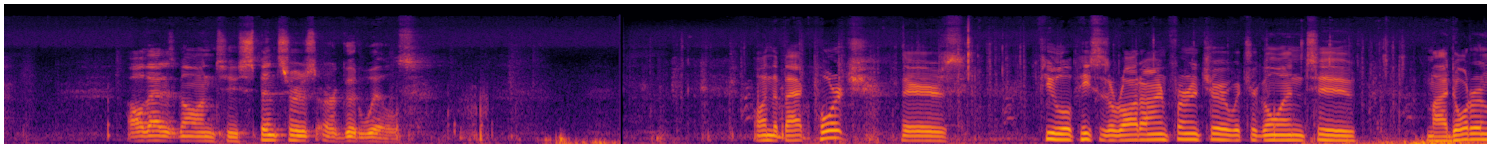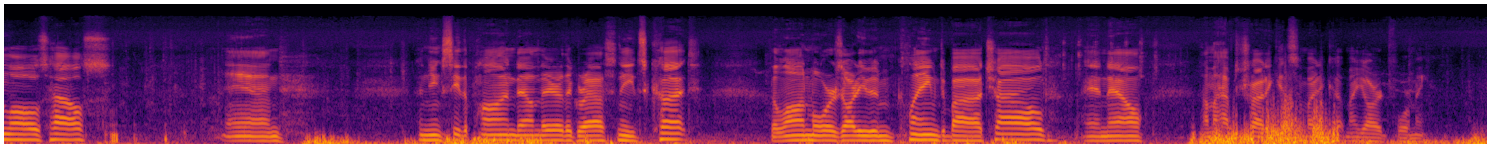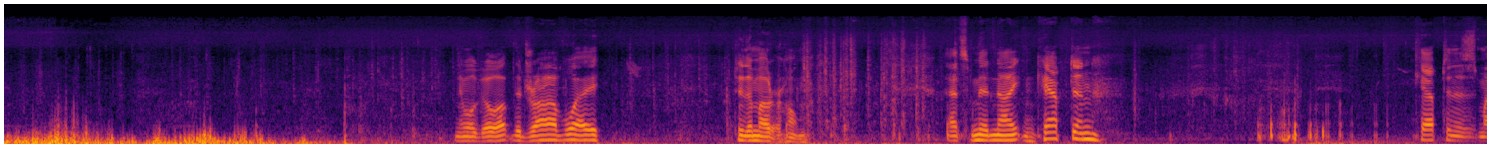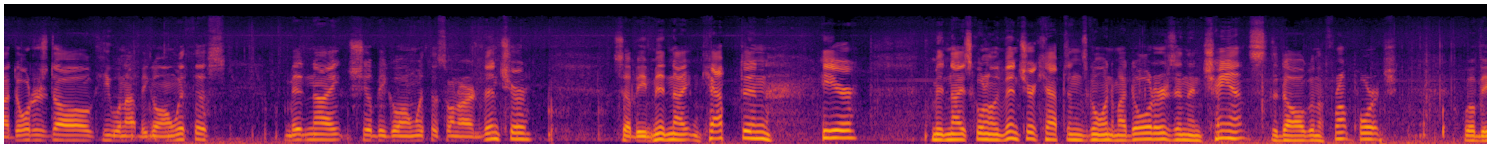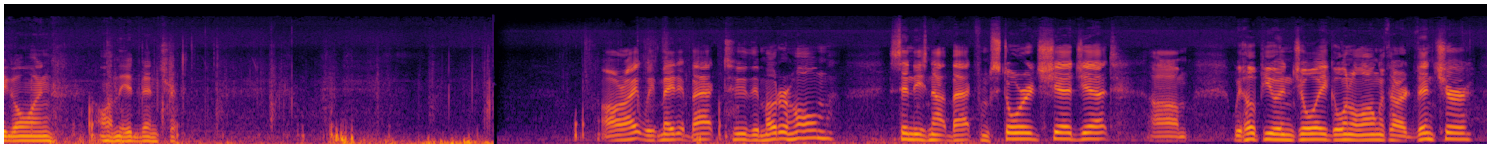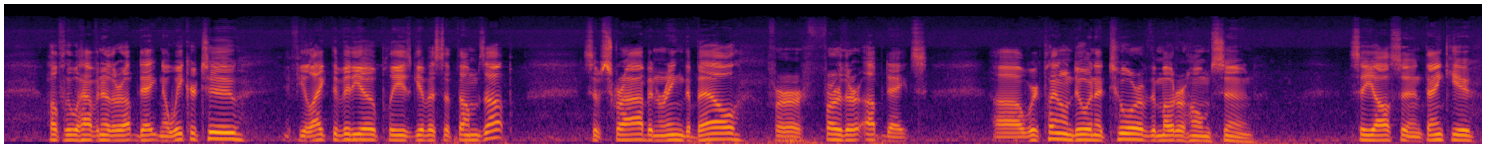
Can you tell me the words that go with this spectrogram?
All that has gone to Spencer's or Goodwill's. On the back porch, there's a few little pieces of wrought iron furniture which are going to my daughter-in-law's house and and you can see the pond down there the grass needs cut The lawnmower has already been claimed by a child and now I'm gonna have to try to get somebody to cut my yard for me. And we'll go up the driveway to the motorhome. That's Midnight and Captain. Captain is my daughter's dog. He will not be going with us. Midnight, she'll be going with us on our adventure. So it'll be Midnight and Captain here. Midnight's going on adventure, Captain's going to my daughter's, and then Chance, the dog on the front porch, will be going on the adventure. All right, we've made it back to the motorhome. Cindy's not back from storage shed yet. Um, we hope you enjoy going along with our adventure. Hopefully we'll have another update in a week or two. If you like the video, please give us a thumbs up, subscribe and ring the bell for further updates. Uh, we're planning on doing a tour of the motorhome soon. See y'all soon. Thank you.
